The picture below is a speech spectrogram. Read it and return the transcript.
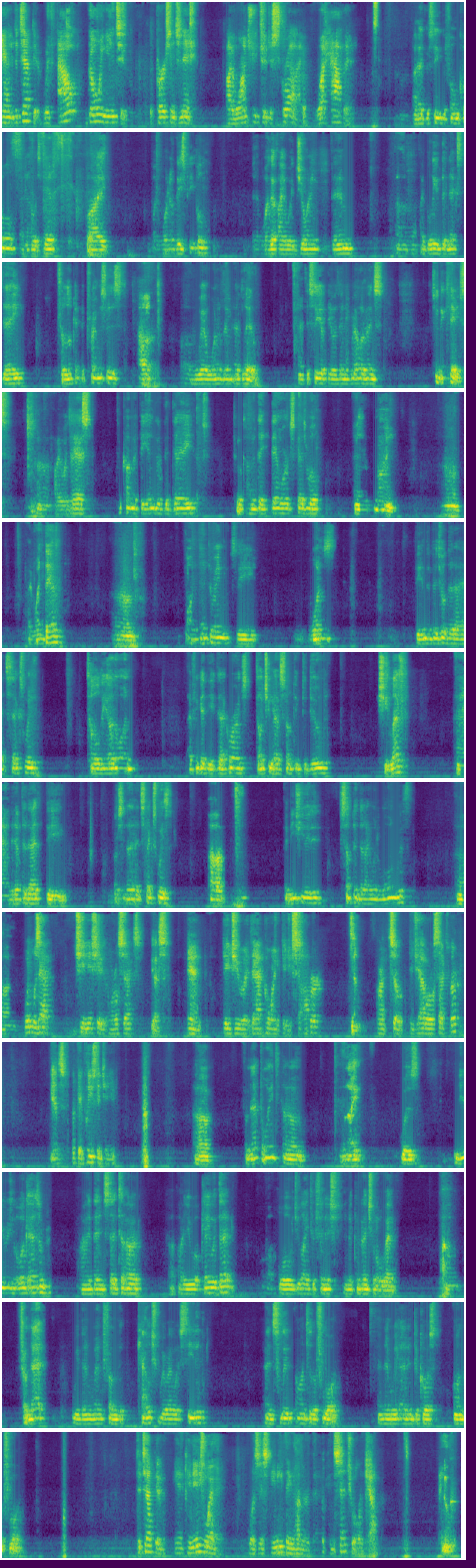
And detective, without going into the person's name, I want you to describe what happened. I had received a phone call and I was asked by, by one of these people whether I would join them, uh, I believe the next day, to look at the premises of, of where one of them had lived and to see if there was any relevance to the case. Uh, I was asked to come at the end of the day to accommodate their work schedule and mine. Um, I went there. Um, on entering, the one, the individual that I had sex with told the other one, I forget the exact words, don't you have something to do? She left. And after that, the person that I had sex with uh, initiated something that I went along with. Um, When was that? She initiated oral sex? yes. And did you, at that point, did you stop her? No. All right, so did you have oral sex with her? Yes. Okay, please continue. Uh, from that point, um, when I was nearing orgasm, I then said to her, "Uh, Are you okay with that? Or would you like to finish in a conventional way? Um, from that, we then went from the couch where I was seated and slid onto the floor. And then we had intercourse on the floor. Detective, in, in any way, was this anything other than a consensual encounter? No.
